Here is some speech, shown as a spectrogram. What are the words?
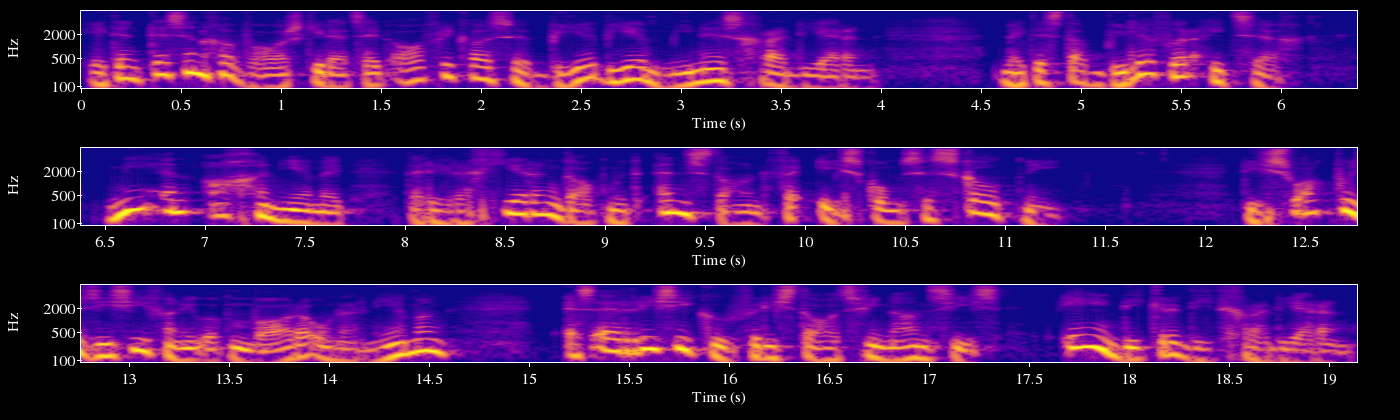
het intussen gewaarsku dat Suid-Afrika se BB- gradering met 'n stabiele vooruitsig nie in ag geneem het dat die regering dalk moet instaan vir Eskom se skuld nie. Die swak posisie van die openbare onderneming is 'n risiko vir die staatsfinansies en die kredietgradering.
